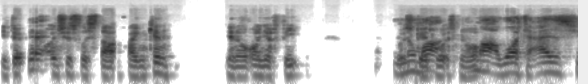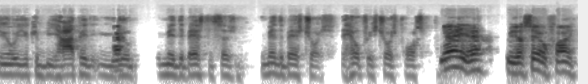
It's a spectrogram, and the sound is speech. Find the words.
You do yeah. consciously start thinking, you know, on your feet. What's no good, matter, what's not. No matter what it is, you know, you can be happy that you, yeah made the best decision. You made the best choice, the healthiest choice possible. Yeah, yeah, with yourself, fine.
